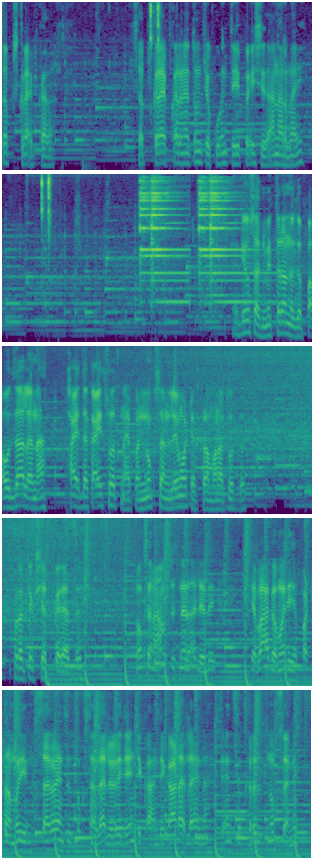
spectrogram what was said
सबस्क्राईब करा. सबस्क्राईब करण्यात तुमचे कोणतेही पैसे जाणार नाही. दिवसात मित्रांनो जो पाऊस झाला ना फायदा काहीच होत नाही पण नुकसान लय मोठ्या प्रमाणात होतं. प्रत्येक शेतकऱ्याचं. नुकसान आमचंच नाही झालेलं आहे. त्या भागामध्ये या पठारामध्ये ना सगळ्यांचं नुकसान झालेलं आहे. ज्यांचे कांदे काढायला आहे ना त्यांचं खरंच नुकसान आहे.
